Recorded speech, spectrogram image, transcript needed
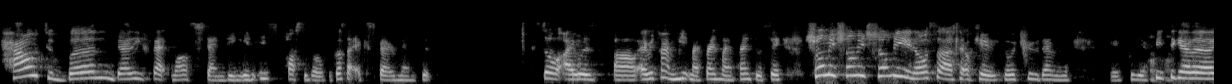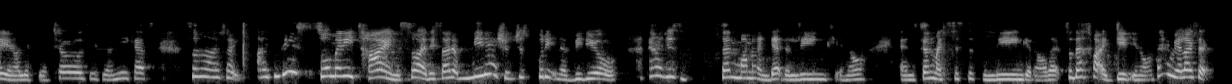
how to burn belly fat while standing? It is possible because I experimented. So I was uh, every time I meet my friends, my friends would say, "Show me, show me, show me," you know. So I said, "Okay, go through them." Okay, put your feet uh-huh. together, you know, lift your toes, lift your kneecaps. So I was like, I do this so many times. So I decided maybe I should just put it in a video. Then I just send mom and dad the link, you know, and send my sisters the link and all that. So that's what I did, you know. Then I realized that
